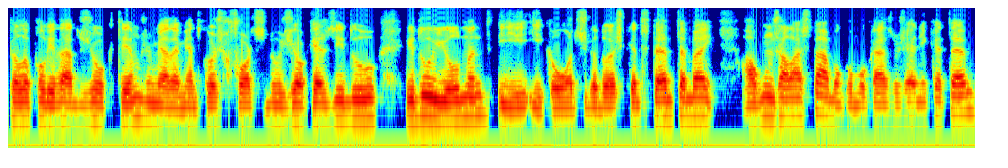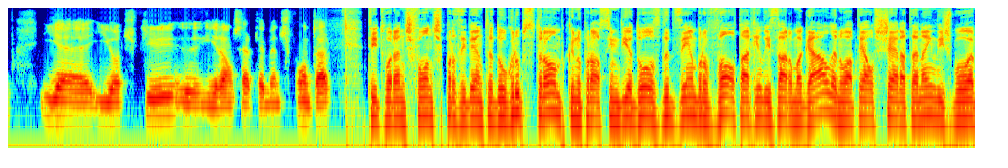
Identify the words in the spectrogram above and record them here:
pela qualidade do jogo que temos, nomeadamente com os reforços do Jokers e do, e do Ullman e, e com outros jogadores que, entretanto, também alguns já lá estavam como o caso do Géni Catambo, e, uh, e outros que uh, irão certamente despontar. Tito Arantes Fontes, presidente do Grupo Strom, que no próximo dia 12 de dezembro volta a realizar uma gala no Hotel Sheraton em Lisboa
